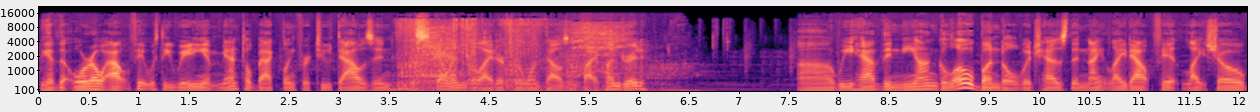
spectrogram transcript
We have the Oro outfit with the Radiant Mantle Backbling for 2,000. The Skellen Glider for 1,500. Uh, we have the Neon Glow bundle, which has the Nightlight outfit, Light Show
